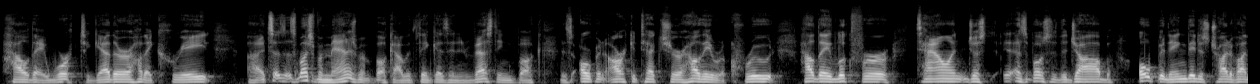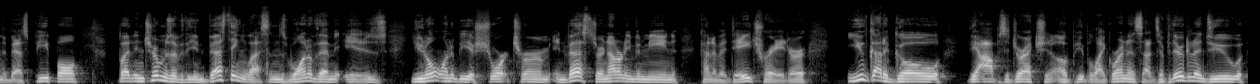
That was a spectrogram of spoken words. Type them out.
how they work together, how they create uh, it's as much of a management book, I would think, as an investing book. This open architecture, how they recruit, how they look for talent, just as opposed to the job opening, they just try to find the best people. But in terms of the investing lessons, one of them is you don't want to be a short term investor. And I don't even mean kind of a day trader. You've got to go the opposite direction of people like Renaissance. If they're going to do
